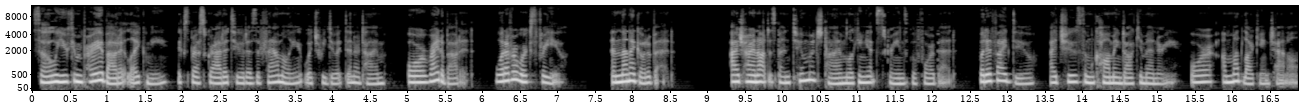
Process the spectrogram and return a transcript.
So you can pray about it like me, express gratitude as a family, which we do at dinner time, or write about it, whatever works for you. And then I go to bed. I try not to spend too much time looking at screens before bed, but if I do, I choose some calming documentary or a mudlarking channel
